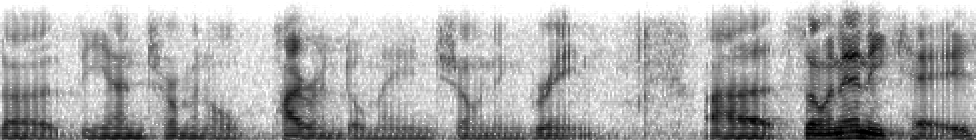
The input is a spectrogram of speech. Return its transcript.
the N-terminal pyrin domain shown in green. So in any case,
